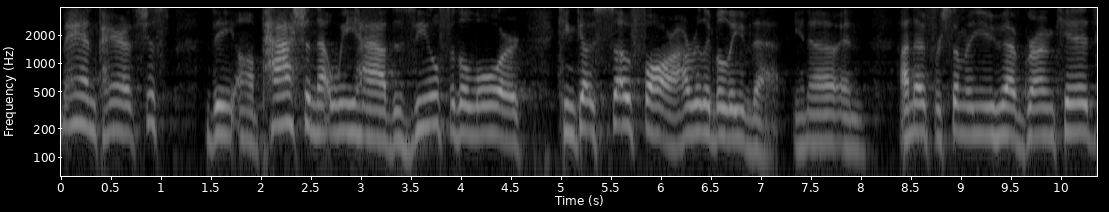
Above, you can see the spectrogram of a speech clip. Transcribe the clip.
man, parents, just the um, passion that we have, the zeal for the Lord can go so far. I really believe that, you know. And I know for some of you who have grown kids,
